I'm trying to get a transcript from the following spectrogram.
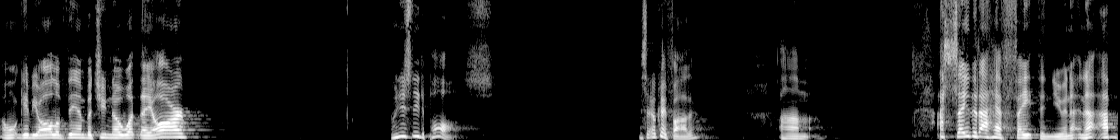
I won't give you all of them, but you know what they are. We just need to pause and say, okay, Father, um, I say that I have faith in you, and, I, and I,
